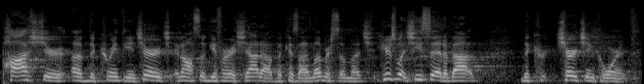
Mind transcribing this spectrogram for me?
posture of the Corinthian church and also give her a shout out because I love her so much. Here's what she said about the church in Corinth.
